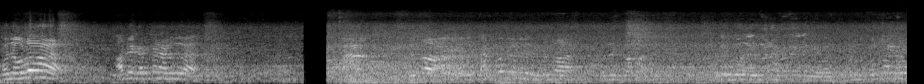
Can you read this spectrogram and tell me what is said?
கொஞ்சம் உள்ள அப்படியே கட் பண்ணி அனுப்புங்க கட் பண்ணி கொஞ்சம்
